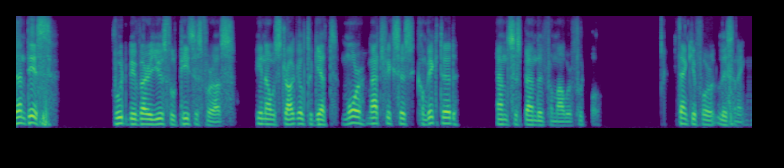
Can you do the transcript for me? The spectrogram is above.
then this would be very useful pieces for us in our struggle to get more match fixes convicted and suspended from our football. Thank you for listening.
